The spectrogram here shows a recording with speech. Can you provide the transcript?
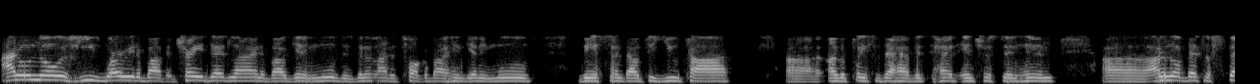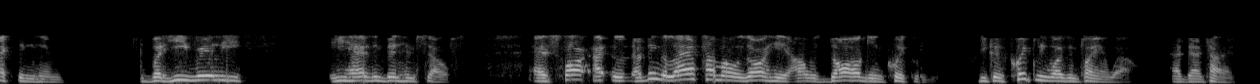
I don't know if he's worried about the trade deadline, about getting moved. There's been a lot of talk about him getting moved being sent out to Utah, uh, other places that have had interest in him. Uh, I don't know if that's affecting him, but he really he hasn't been himself. As far I, I think the last time I was on here, I was dogging Quickley because Quickley wasn't playing well at that time.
